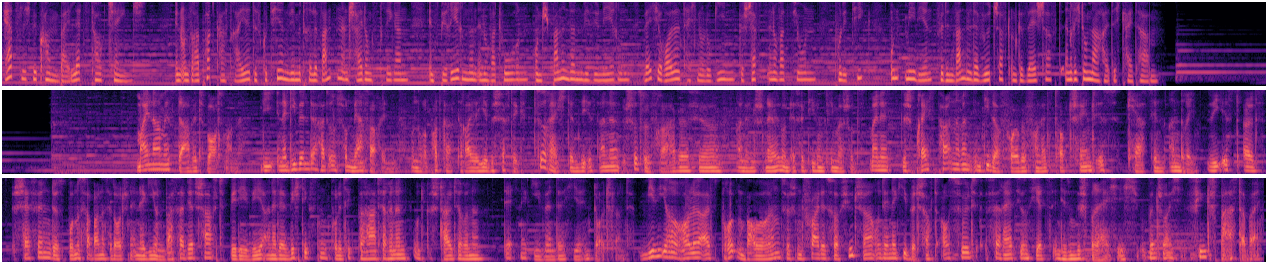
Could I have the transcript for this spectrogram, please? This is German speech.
Herzlich willkommen bei Let's Talk Change. In unserer Podcast-Reihe diskutieren wir mit relevanten Entscheidungsträgern, inspirierenden Innovatoren und spannenden Visionären, welche Rolle Technologien, Geschäftsinnovationen, Politik und Medien für den Wandel der Wirtschaft und Gesellschaft in Richtung Nachhaltigkeit haben. Mein Name ist David Wortmann. Die Energiewende hat uns schon mehrfach in unserer Podcast-Reihe hier beschäftigt. Zu Recht, denn sie ist eine Schlüsselfrage für einen schnellen und effektiven Klimaschutz. Meine Gesprächspartnerin in dieser Folge von Let's Talk Change ist Kerstin André. Sie ist als Chefin des Bundesverbandes der deutschen Energie- und Wasserwirtschaft, BDW, eine der wichtigsten Politikberaterinnen und Gestalterinnen der Energiewende hier in Deutschland. Wie sie ihre Rolle als Brückenbauerin zwischen Fridays for Future und der Energiewirtschaft ausfüllt, verrät sie uns jetzt in diesem Gespräch. Ich wünsche euch viel Spaß dabei.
